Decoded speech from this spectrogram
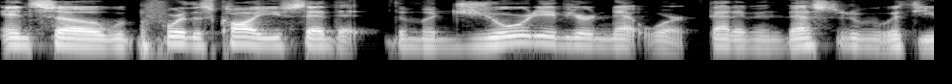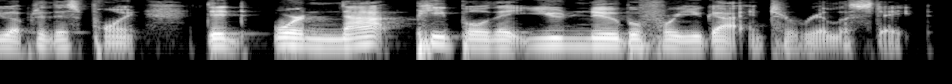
And so before this call, you said that the majority of your network that have invested with you up to this point did were not people that you knew before you got into real estate.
